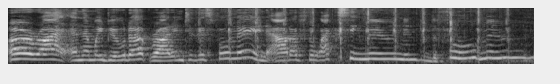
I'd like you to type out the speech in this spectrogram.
All right, and then we build up right into this full moon, out of the waxing moon into the full moon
